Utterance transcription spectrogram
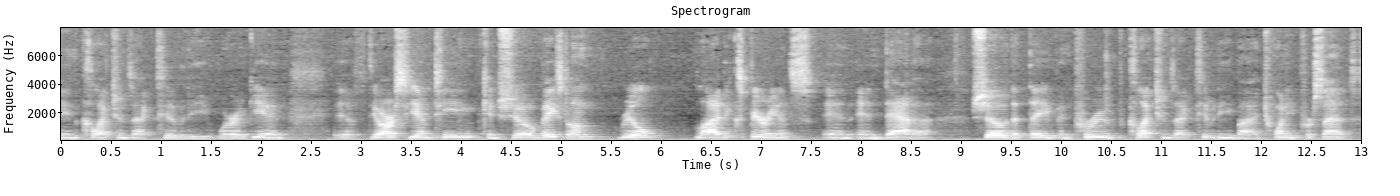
in collections activity, where again, if the RCM team can show based on real live experience and, and data show that they've improved collections activity by 20%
